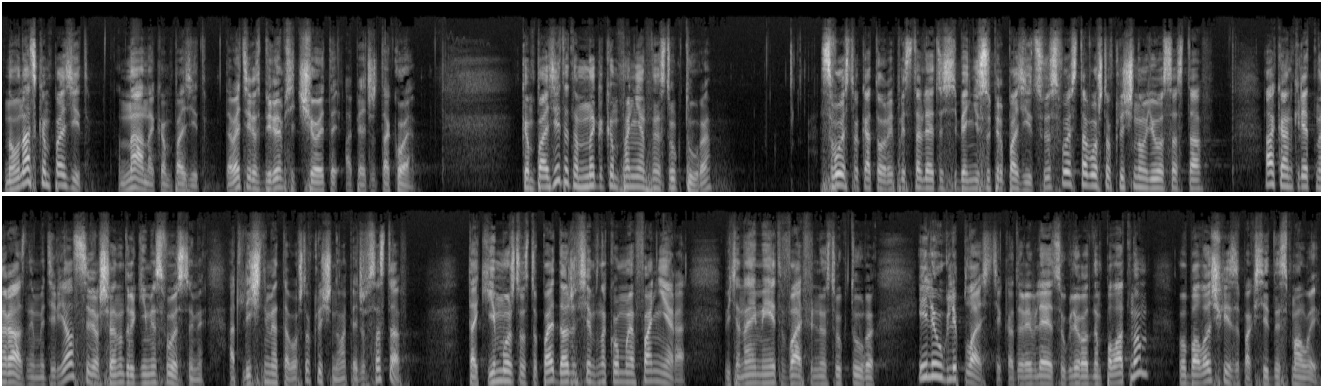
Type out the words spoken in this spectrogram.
Но у нас композит нанокомпозит. Давайте разберемся, что это опять же такое. Композит — это многокомпонентная структура, свойства которой представляют из себя не суперпозицию свойств того, что включено в его состав, а конкретно разный материал с совершенно другими свойствами, отличными от того, что включено, опять же, в состав. Таким может выступать даже всем знакомая фанера, ведь она имеет вафельную структуру, или углепластик, который является углеродным полотном в оболочке из эпоксидной смолы.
